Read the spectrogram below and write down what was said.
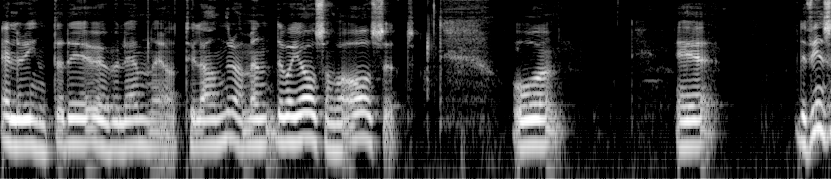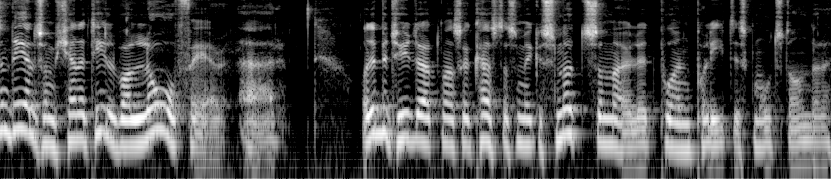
eller inte, det överlämnar jag till andra. Men det var jag som var aset. Och eh, det finns en del som känner till vad lawfare är. Och det betyder att man ska kasta så mycket smuts som möjligt på en politisk motståndare.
